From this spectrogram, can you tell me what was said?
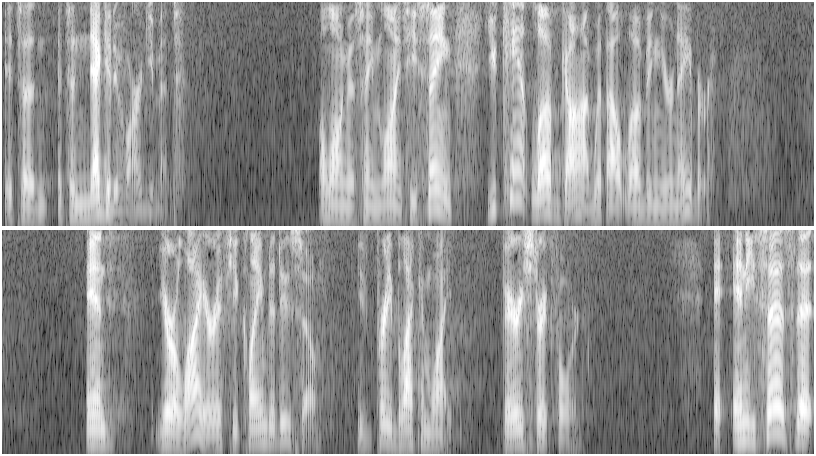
it's, a, it's a negative argument along the same lines. He's saying you can't love God without loving your neighbor. And you're a liar if you claim to do so. You're pretty black and white, very straightforward. And he says that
